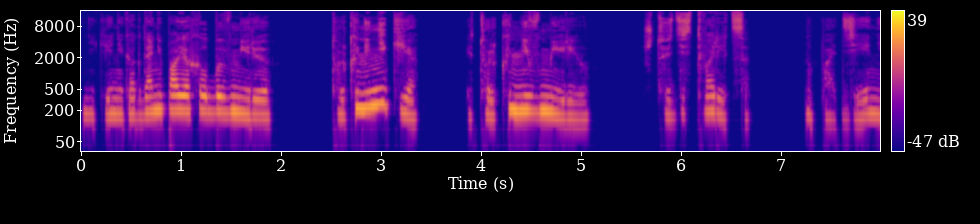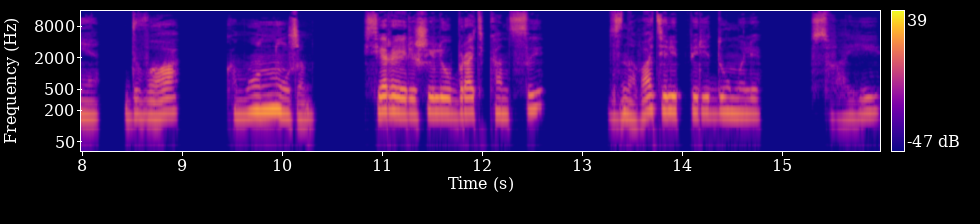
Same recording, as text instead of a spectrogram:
Нике никогда не поехал бы в Мирию. Только не Нике, и только не в Мирию. Что здесь творится? Нападение? Два? Кому он нужен?» Серые решили убрать концы, дознаватели передумали, свои,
